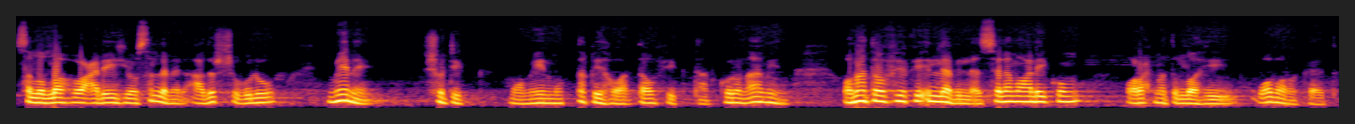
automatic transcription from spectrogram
সাল্লাহ আলিহি ওসাল্লামের আদর্শগুলো মেনে সঠিক মমিন, মুত্তাকি হওয়ার তৌফিক দান করুন, আমিন। ওমা তৌফিক ইল্লা বিল্লাহ। আসসালামু আলাইকুম ورحمة الله وبركاته.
